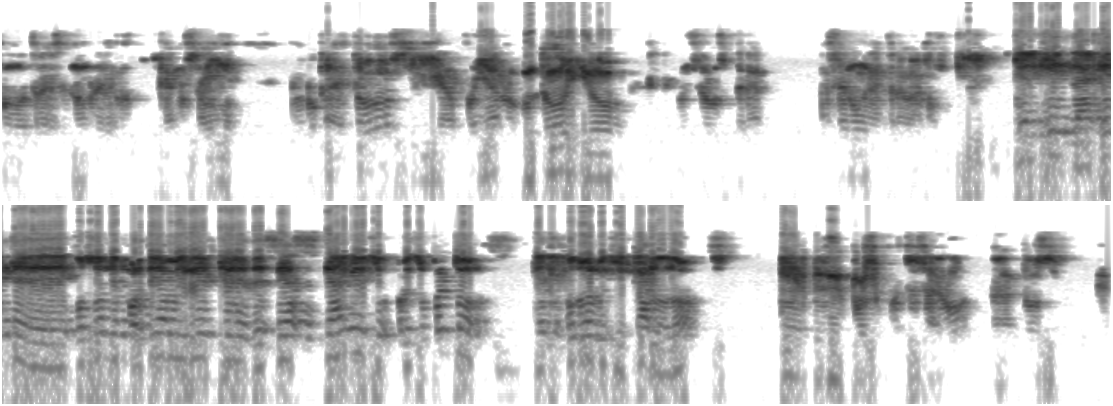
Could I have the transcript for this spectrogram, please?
pongo otra vez el nombre de los mexicanos ahí en boca de todos y apoyarlo con todo y yo consigo esperar hacer un gran trabajo. La gente de Fusión Deportiva, Miguel, ¿qué les deseas este año? Y por supuesto, el fútbol mexicano, ¿no? Y, por supuesto, salud a todos, a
